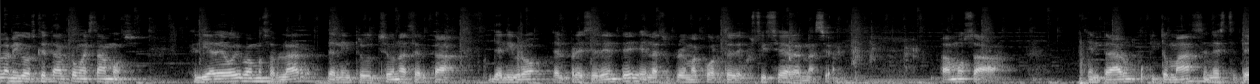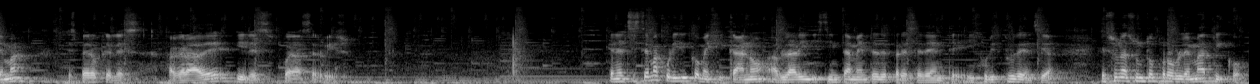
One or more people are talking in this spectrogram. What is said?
Hola amigos, ¿qué tal? ¿Cómo estamos? El día de hoy vamos a hablar de la introducción acerca del libro El precedente en la Suprema Corte de Justicia de la Nación. Vamos a entrar un poquito más en este tema. Espero que les agrade y les pueda servir. En el sistema jurídico mexicano, hablar indistintamente de precedente y jurisprudencia es un asunto problemático.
